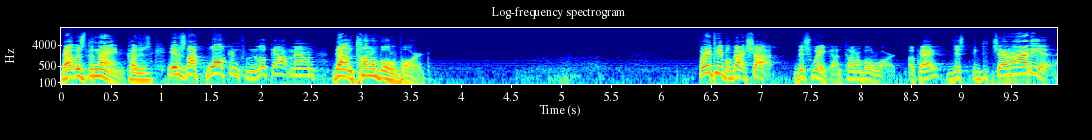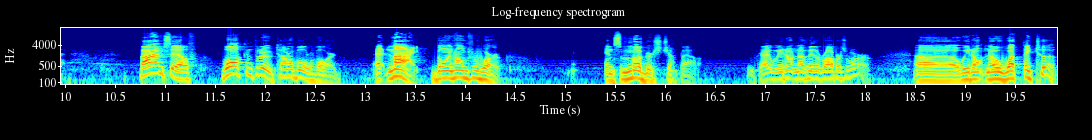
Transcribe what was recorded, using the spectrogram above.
That was the name because it was, it was like walking from Lookout Mountain down Tunnel Boulevard. Three people got shot this week on Tunnel Boulevard, okay? Just to get you an idea by himself walking through Tunnel Boulevard at night, going home from work, and some muggers jump out. Okay, we don't know who the robbers were. Uh, we don't know what they took.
